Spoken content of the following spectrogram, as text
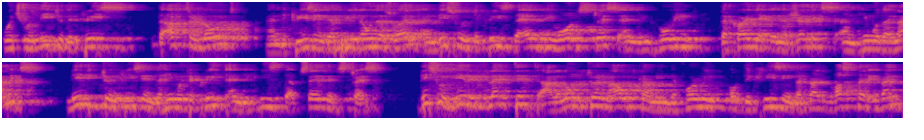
which will lead to decrease the afterload and decreasing the preload as well. And this will decrease the LV wall stress and improving the cardiac energetics and hemodynamics, leading to increase in the hematocrit and decrease the oxidative stress. This will be reflected at a long-term outcome in the forming of decreasing the cardiovascular event,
